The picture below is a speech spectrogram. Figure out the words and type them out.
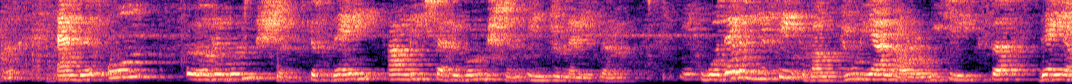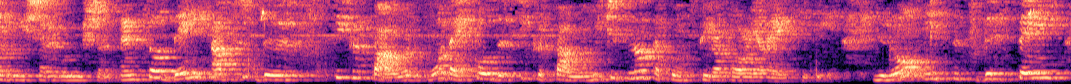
and the whole uh, revolution because they unleash a revolution in journalism whatever you think about Julian or WikiLeaks, they unleash a revolution. And so they have the secret power, what I call the secret power, which is not a conspiratorial entity. You know, is the, the state,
